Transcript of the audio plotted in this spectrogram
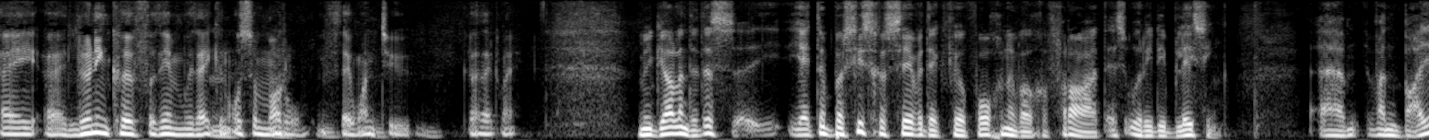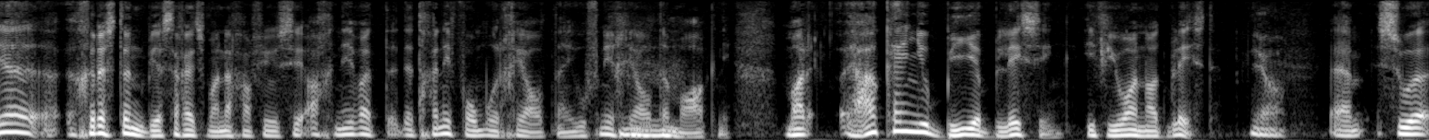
a, a learning curve for them where they can Mm. also model Mm. if they want to go that way. Miguel en dit is jy het nou presies gesê wat ek vir jou volgende wou gevra het is oor hierdie blessing. Ehm um, want baie eh, Christen besigheidsmense gaan vir jou sê ag nee wat dit gaan nie vir hom oor geld nie. Hy hoef nie geld mm. te maak nie. Maar how can you be a blessing if you are not blessed? Yeah. Ehm um, so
